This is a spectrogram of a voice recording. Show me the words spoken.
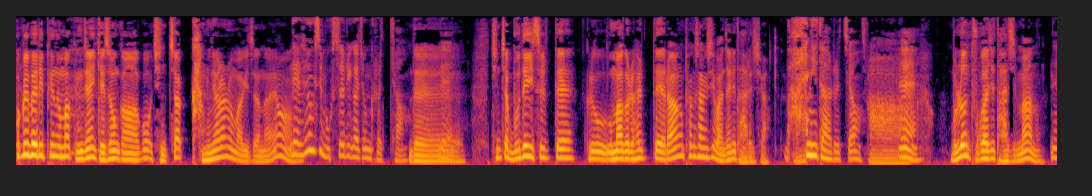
허클베리핀 음악 굉장히 개성 강하고 진짜 강렬한 음악이잖아요. 네, 소영 씨 목소리가 좀 그렇죠. 네. 네. 진짜 무대 있을 때 그리고 음악을 할 때랑 평상시 완전히 다르죠. 많이 다르죠. 아. 네. 물론 두 가지 다지만 네.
